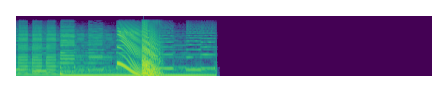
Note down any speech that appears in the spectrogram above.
Yeah.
